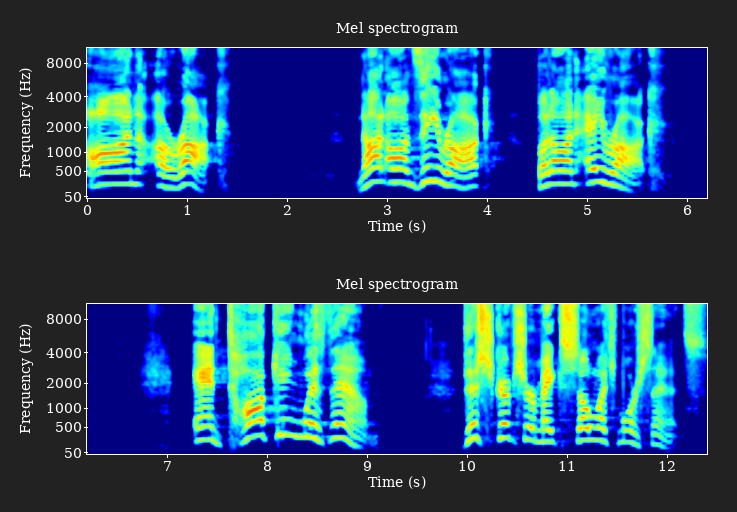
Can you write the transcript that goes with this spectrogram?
on a rock. not on the rock, but on a rock. And talking with them, this scripture makes so much more sense.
